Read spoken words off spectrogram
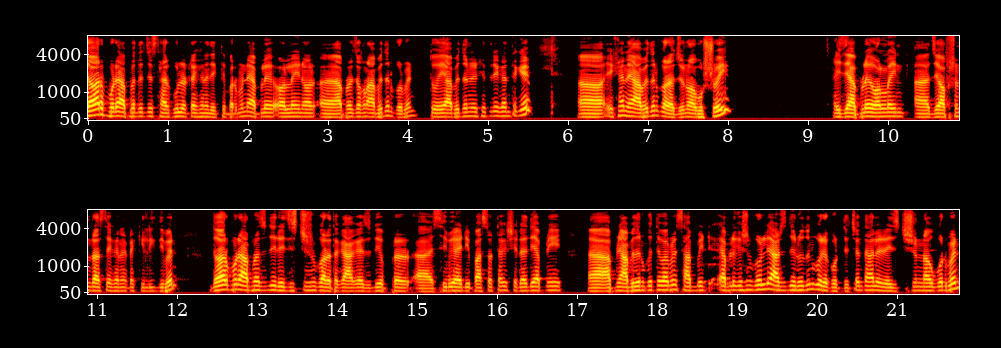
দেওয়ার পরে আপনাদের যে সার্কুলারটা এখানে দেখতে পারবেন অ্যাপ্লাই অনলাইন আপনারা যখন আবেদন করবেন, তো এই আবেদনের ক্ষেত্রে এখান থেকে এখানে আবেদন করার জন্য অবশ্যই এই যে অ্যাপ্লাই অনলাইন যে অপশনটা আছে এখানে একটা ক্লিক দিবেন। দেওয়ার পরে আপনার যদি রেজিস্ট্রেশন করা থাকে আগে যদি আপনার সিবিআইডি পাসওয়ার্ড থাকে সেটা দিয়ে আপনি আপনি আবেদন করতে পারবেন। সাবমিট অ্যাপ্লিকেশন করলে আর যদি নতুন করে করতে চান তাহলে রেজিস্ট্রেশন নাও করবেন।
